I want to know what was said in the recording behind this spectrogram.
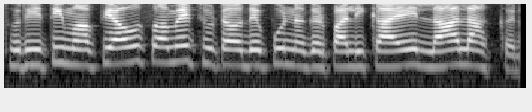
તો રેતી માફિયાઓ સામે છોટાઉદેપુર નગરપાલિકાએ લાલ આંખ કરી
